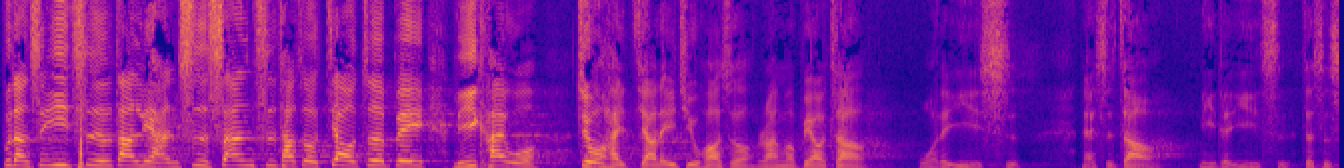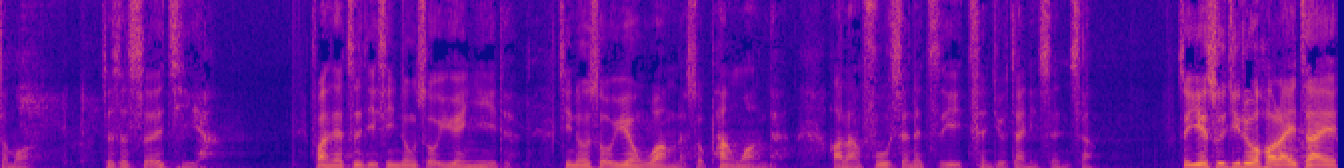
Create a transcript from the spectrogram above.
不但是一次，但两次、三次，他说：“叫这杯离开我。”最后还加了一句话说：“然而不要照我的意思，乃是照你的意思。”这是什么？这是舍己啊！放在自己心中所愿意的、心中所愿望的、所盼望的，好让父神的旨意成就在你身上。所以耶稣基督后来在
